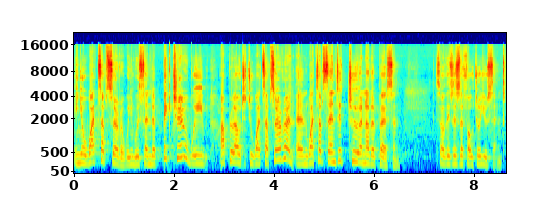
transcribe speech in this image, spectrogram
in your WhatsApp server. When we send a picture, we upload to WhatsApp server, and, and WhatsApp sends it to another person. So this is the photo you sent.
